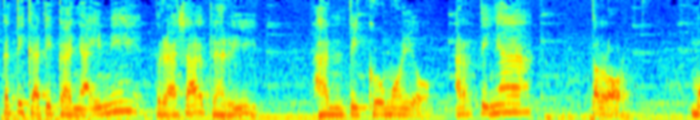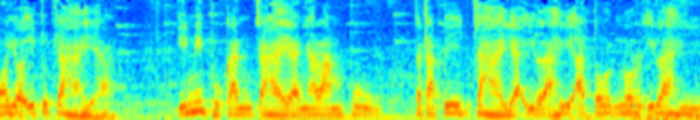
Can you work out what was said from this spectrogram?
Ketiga-tiganya ini berasal dari Hantigo Moyo, artinya telur. Moyo itu cahaya. Ini bukan cahayanya lampu, tetapi cahaya ilahi atau nur ilahi,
